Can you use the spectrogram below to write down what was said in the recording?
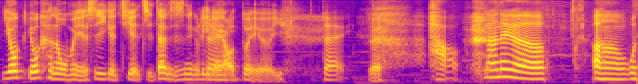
有有可能我们也是一个介质，但只是那个力量要对而已。对对，对好，那那个。嗯、呃，我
